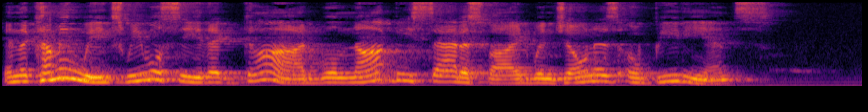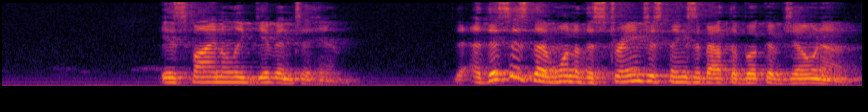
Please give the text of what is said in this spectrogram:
In the coming weeks, we will see that God will not be satisfied when Jonah's obedience is finally given to him. This is the, one of the strangest things about the book of Jonah.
